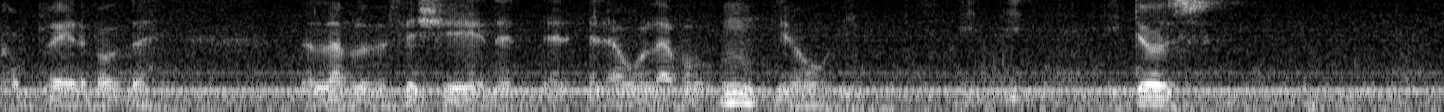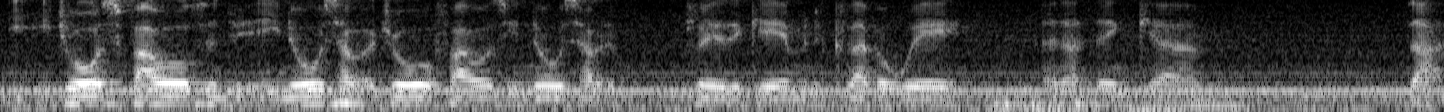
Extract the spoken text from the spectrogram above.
complain about the the level of officiating at, at, our level, Mm. you know, he, he, he, he does. He, he draws fouls and he knows how to draw fouls. He knows how to play the game in a clever way, and I think um, that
